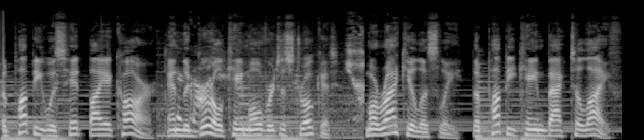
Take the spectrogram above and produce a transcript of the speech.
The puppy was hit by a car, and the girl came over to stroke it. Miraculously, the puppy came back to life.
